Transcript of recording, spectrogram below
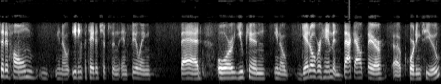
sit at home, you know, eating potato chips and, and feeling bad, or you can, you know, get over him and back out there, uh, according to you,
